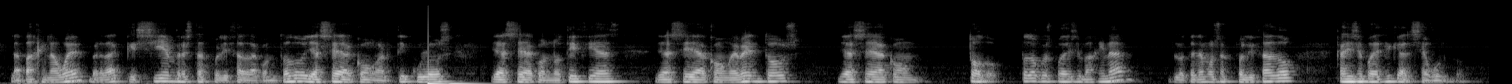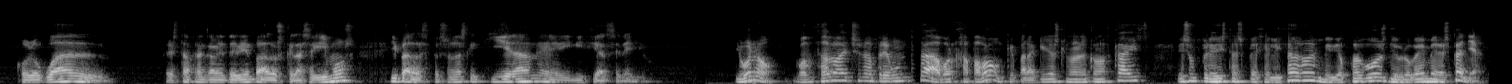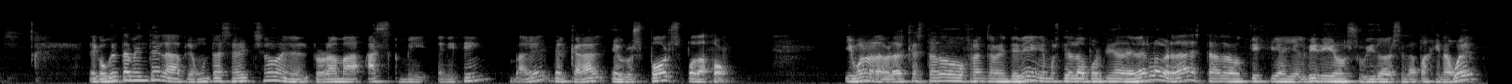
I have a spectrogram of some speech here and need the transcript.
la página web, ¿verdad? Que siempre está actualizada con todo, ya sea con artículos, ya sea con noticias, ya sea con eventos, ya sea con todo todo lo que os podéis imaginar lo tenemos actualizado, casi se puede decir que al segundo. Con lo cual está francamente bien para los que la seguimos y para las personas que quieran eh, iniciarse en ello. Y bueno, Gonzalo ha hecho una pregunta a Borja Pavón, que para aquellos que no le conozcáis, es un periodista especializado en videojuegos de Eurogamer España. Eh, concretamente, la pregunta se ha hecho en el programa Ask Me Anything, ¿vale? Del canal Eurosports Vodafone. Y bueno, la verdad es que ha estado francamente bien. Hemos tenido la oportunidad de verlo, ¿verdad? Está la noticia y el vídeo subidos en la página web.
